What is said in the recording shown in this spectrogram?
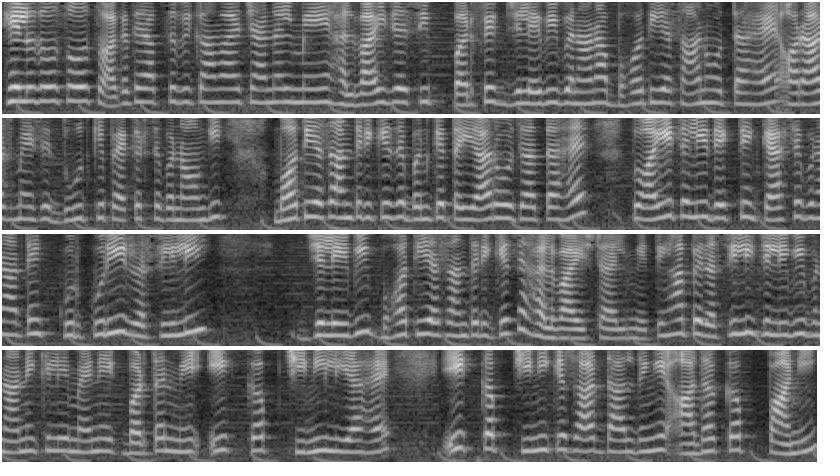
हेलो दोस्तों, स्वागत है आप सभी का हमारे चैनल में। हलवाई जैसी परफेक्ट जलेबी बनाना बहुत ही आसान होता है और आज मैं इसे दूध के पैकेट से बनाऊँगी। बहुत ही आसान तरीके से बनके तैयार हो जाता है। तो आइए चलिए देखते हैं कैसे बनाते हैं कुरकुरी रसीली जलेबी। बहुत ही आसान तरीके से हलवाई स्टाइल में। तो यहाँ पे रसीली जलेबी बनाने के लिए मैंने एक बर्तन में एक कप चीनी लिया है। एक कप चीनी के साथ डाल देंगे आधा कप पानी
